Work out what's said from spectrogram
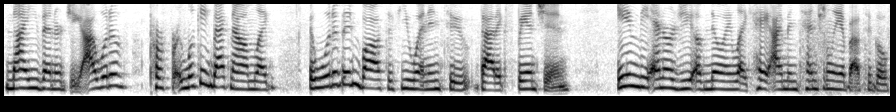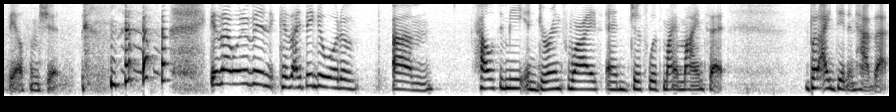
naive energy. I would have preferred, looking back now, I'm like, it would have been boss if you went into that expansion in the energy of knowing like, hey, I'm intentionally about to go fail some shit. Because I would have been, because I think it would have um, helped me endurance wise and just with my mindset. But I didn't have that.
